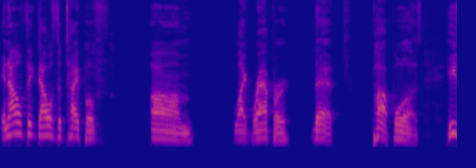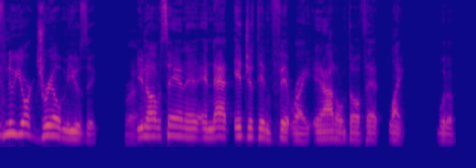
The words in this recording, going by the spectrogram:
and I don't think that was the type of um like rapper that Pop was. He's New York drill music. Right. You know what I'm saying? And, and that it just didn't fit right. And I don't know if that like would have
